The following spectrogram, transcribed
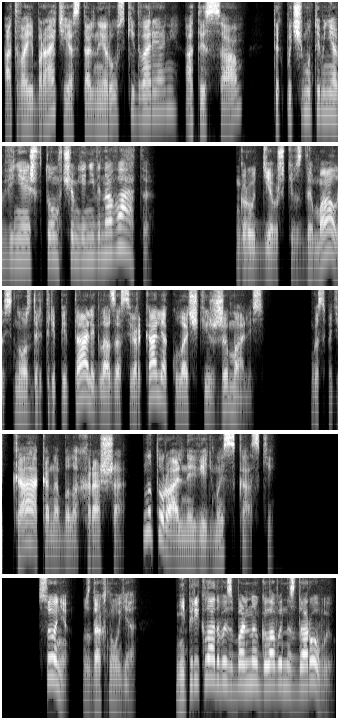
«А твои братья и остальные русские дворяне? А ты сам? Так почему ты меня обвиняешь в том, в чем я не виновата?» Грудь девушки вздымалась, ноздри трепетали, глаза сверкали, а кулачки сжимались. Господи, как она была хороша! Натуральная ведьма из сказки. «Соня», — вздохнул я, — «не перекладывай с больной головы на здоровую.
